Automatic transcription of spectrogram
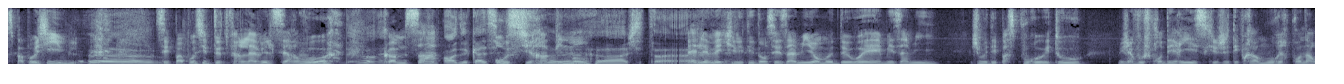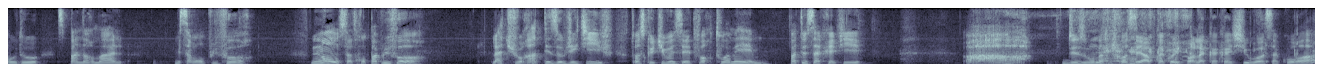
C'est pas possible. Euh, C'est pas possible de te faire laver le cerveau comme ça. En deux cas, six. Aussi rapidement. Ah, putain. Eh, le mec, il était dans ses amis en mode de ouais, mes amis, je me dépasse pour eux et tout. Mais j'avoue, je prends des risques. J'étais prêt à mourir pour Naruto. C'est pas normal. Mais ça me rend plus fort. Non, ça te rend pas plus fort. Là, tu rates tes objectifs. Toi, ce que tu veux, c'est être fort toi-même. Pas te sacrifier. Ah Deux secondes après, je crois que c'est après quand il parle à Kakashi ou à Sakura.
